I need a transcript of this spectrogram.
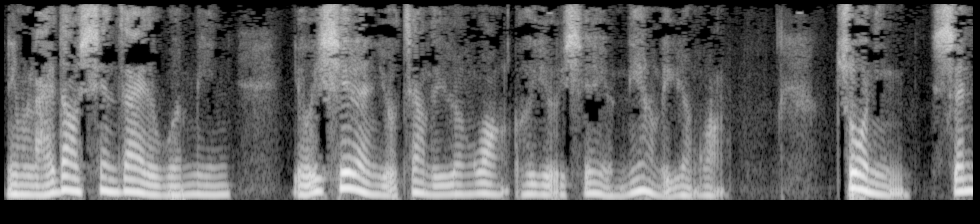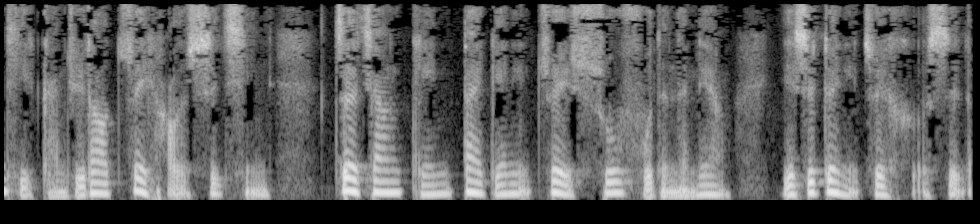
你们来到现在的文明，有一些人有这样的愿望，而有一些人有那样的愿望。做你身体感觉到最好的事情，这将给你带给你最舒服的能量，也是对你最合适的。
